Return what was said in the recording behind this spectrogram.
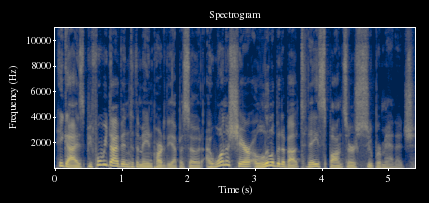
Hey guys, before we dive into the main part of the episode, I want to share a little bit about today's sponsor, Supermanage.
